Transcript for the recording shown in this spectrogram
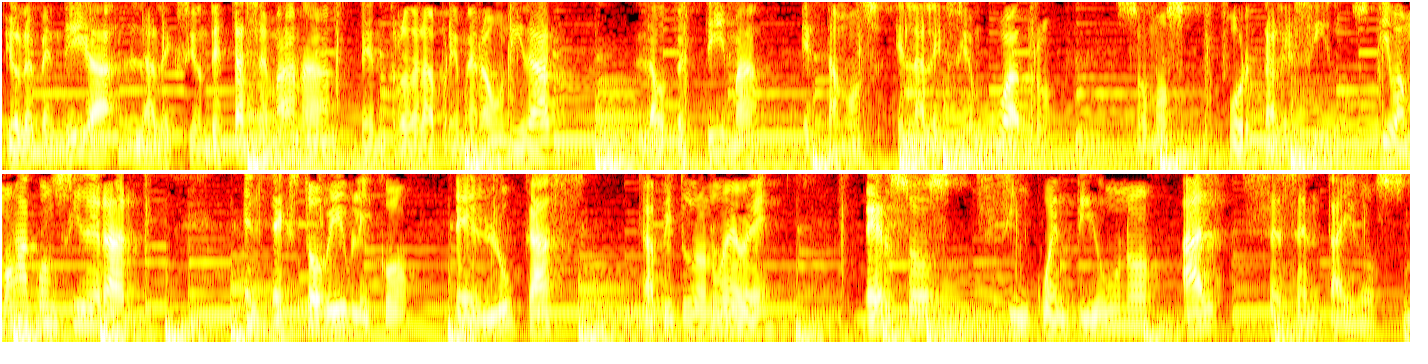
Dios les bendiga. La lección de esta semana dentro de la primera unidad, la autoestima, estamos en la lección 4, somos fortalecidos. Y vamos a considerar el texto bíblico de Lucas capítulo 9, versos 51 al 62.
